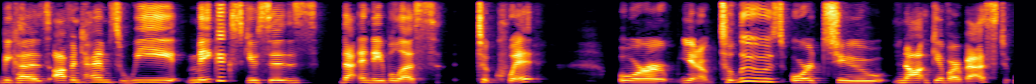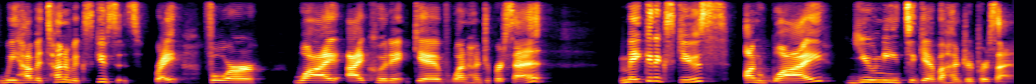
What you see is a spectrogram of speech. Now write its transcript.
because oftentimes we make excuses that enable us to quit or, you know, to lose or to not give our best. We have a ton of excuses, right? For why I couldn't give 100%. Make an excuse on why you need to give 100%.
